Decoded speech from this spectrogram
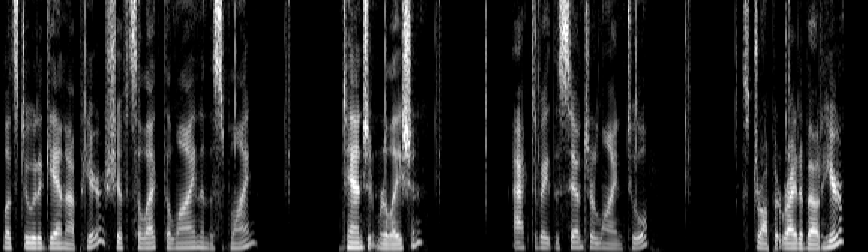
Let's do it again up here. Shift-select the line and the spline. Tangent relation. Activate the Center Line tool. Let's drop it right about here.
